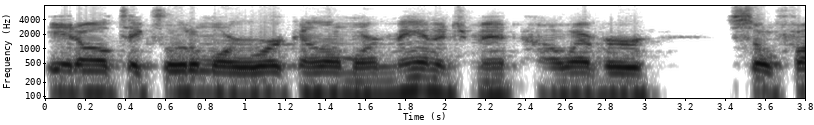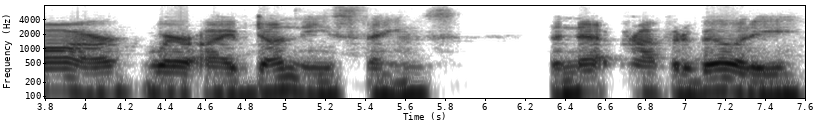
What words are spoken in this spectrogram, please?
it all takes a little more work and a little more management. However, so far where I've done these things, the net profitability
